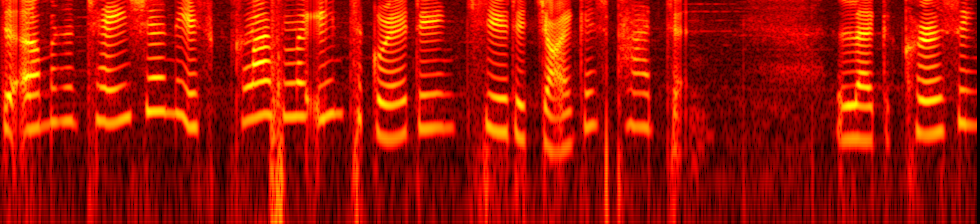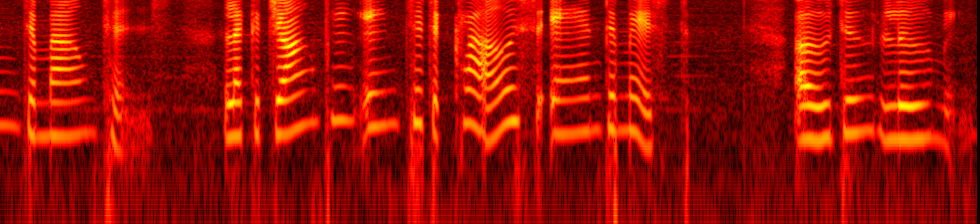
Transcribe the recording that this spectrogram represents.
The ornamentation is cleverly integrated into the dragon's pattern, like crossing the mountains like jumping into the clouds and the mist, although looming,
